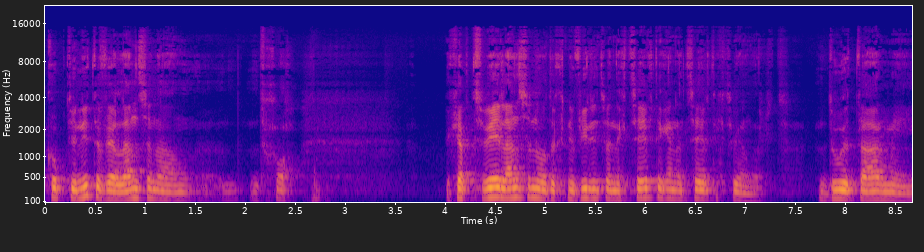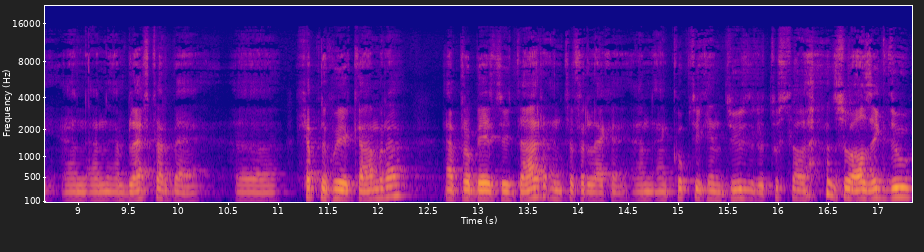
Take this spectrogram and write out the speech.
koopt u niet te veel lenzen aan. Goh. Je hebt twee lenzen nodig, een 2470 en een 70200. Doe het daarmee en, en, en blijf daarbij. Eh, je hebt een goede camera en probeer u daarin te verleggen. En, en koopt u geen duurdere toestellen zoals ik doe.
